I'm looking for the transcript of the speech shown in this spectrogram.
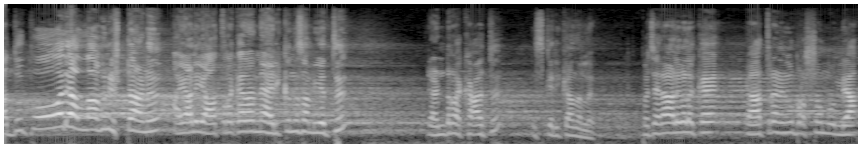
അതുപോലെ അള്ളാഹുവിന് ഇഷ്ടമാണ് അയാൾ യാത്രക്കാരൻ തന്നെ ആയിരിക്കുന്ന സമയത്ത് രണ്ട് റക്കാത്ത് നിസ്കരിക്കുക എന്നുള്ളത് ഇപ്പോൾ ചില ആളുകളൊക്കെ യാത്ര യാത്രയാണെങ്കിൽ പ്രശ്നമൊന്നുമില്ല.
